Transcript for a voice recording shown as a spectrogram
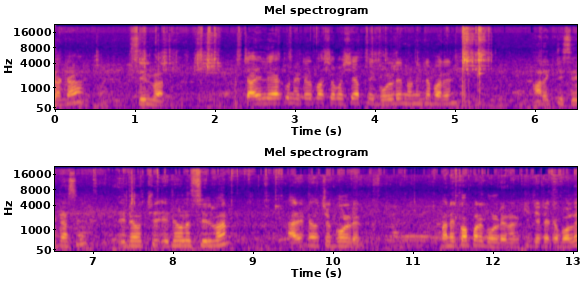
টাকা সিলভার চাইলে এখন এটার পাশাপাশি আপনি গোল্ডেনও নিতে পারেন। আরেকটি সেট আছে। এটা হচ্ছে, এটা হলো সিলভার আর এটা হচ্ছে গোল্ডেন মানে কপার গোল্ডেন আর কি যেটাকে বলে।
